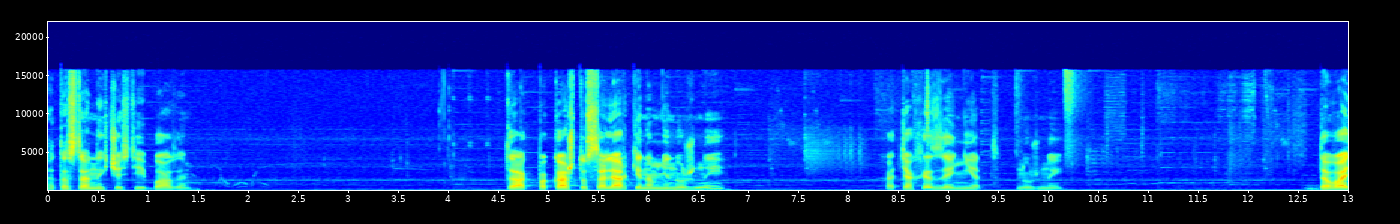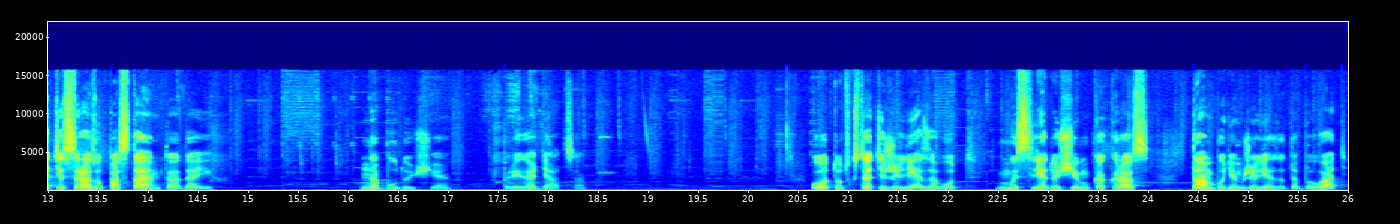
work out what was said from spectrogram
от остальных частей базы. Так, пока что солярки нам не нужны. Хотя хз нет, нужны. Давайте сразу поставим тогда их. На будущее. Пригодятся. О, тут, кстати, железо. Вот мы следующим как раз там будем железо добывать.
